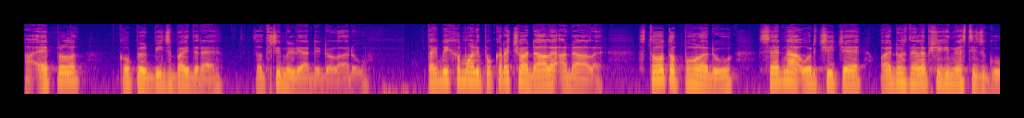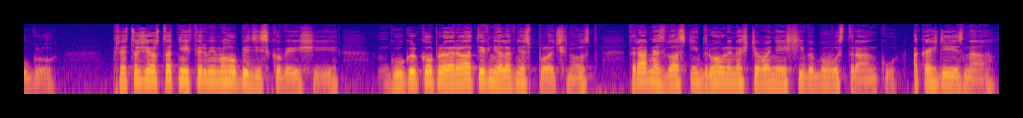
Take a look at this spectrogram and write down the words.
a Apple koupil Beats by Dre za 3 miliardy dolarů. Tak bychom mohli pokračovat dále a dále. Z tohoto pohledu se jedná určitě o jednu z nejlepších investic Google. Přestože ostatní firmy mohou být ziskovější, Google koupil relativně levně společnost, která dnes vlastní druhou nejnašťovanější webovou stránku a každý ji zná.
